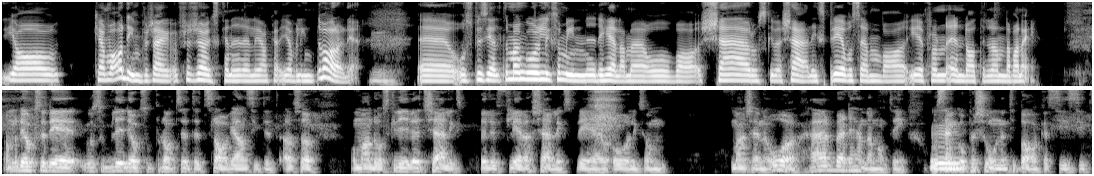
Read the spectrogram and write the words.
jag kan vara din försök, försökskanin eller jag, kan, jag vill inte vara det. Mm. Eh, och speciellt när man går liksom in i det hela med att vara kär och skriva kärleksbrev och sen bara är från en dag till en annan bara nej. Ja men det är också det, och så blir det också på något sätt ett slag i ansiktet. Alltså om man då skriver ett kärleks, eller flera kärleksbrev och liksom man känner åh, här börjar det hända någonting. Och sen Mm. går personen tillbaka till sitt,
